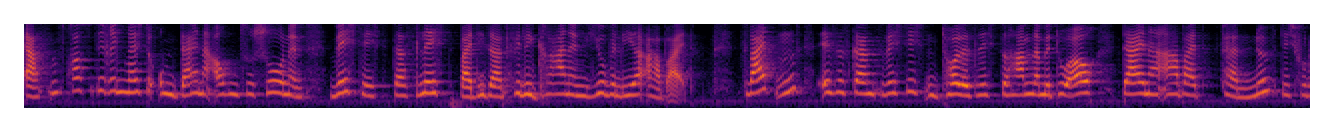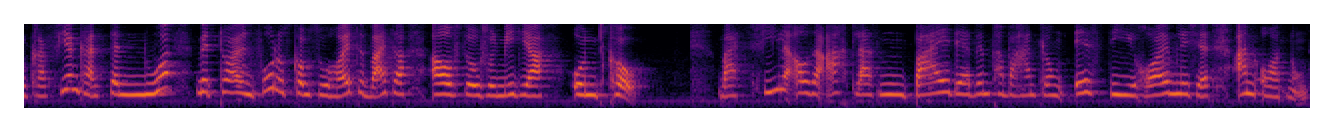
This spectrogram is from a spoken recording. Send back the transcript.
Erstens brauchst du die Ringleuchte, um deine Augen zu schonen. Wichtig, das Licht bei dieser filigranen Juwelierarbeit. Zweitens ist es ganz wichtig, ein tolles Licht zu haben, damit du auch deine Arbeit vernünftig fotografieren kannst. Denn nur mit tollen Fotos kommst du heute weiter auf Social Media und Co. Was viele außer Acht lassen bei der Wimpernbehandlung ist die räumliche Anordnung.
